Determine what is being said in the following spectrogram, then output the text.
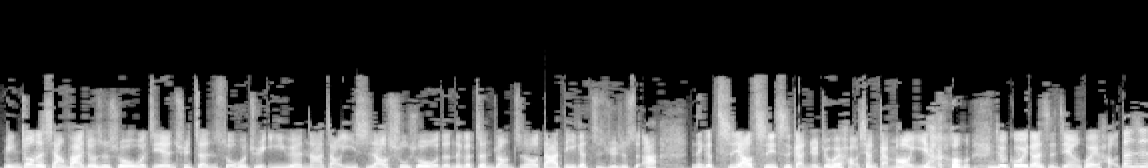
民众的想法就是说，我今天去诊所或去医院呐，找医师，然后诉说我的那个症状之后，大家第一个直觉就是啊，那个吃药吃一吃，感觉就会好像感冒一样，就过一段时间会好。但是，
